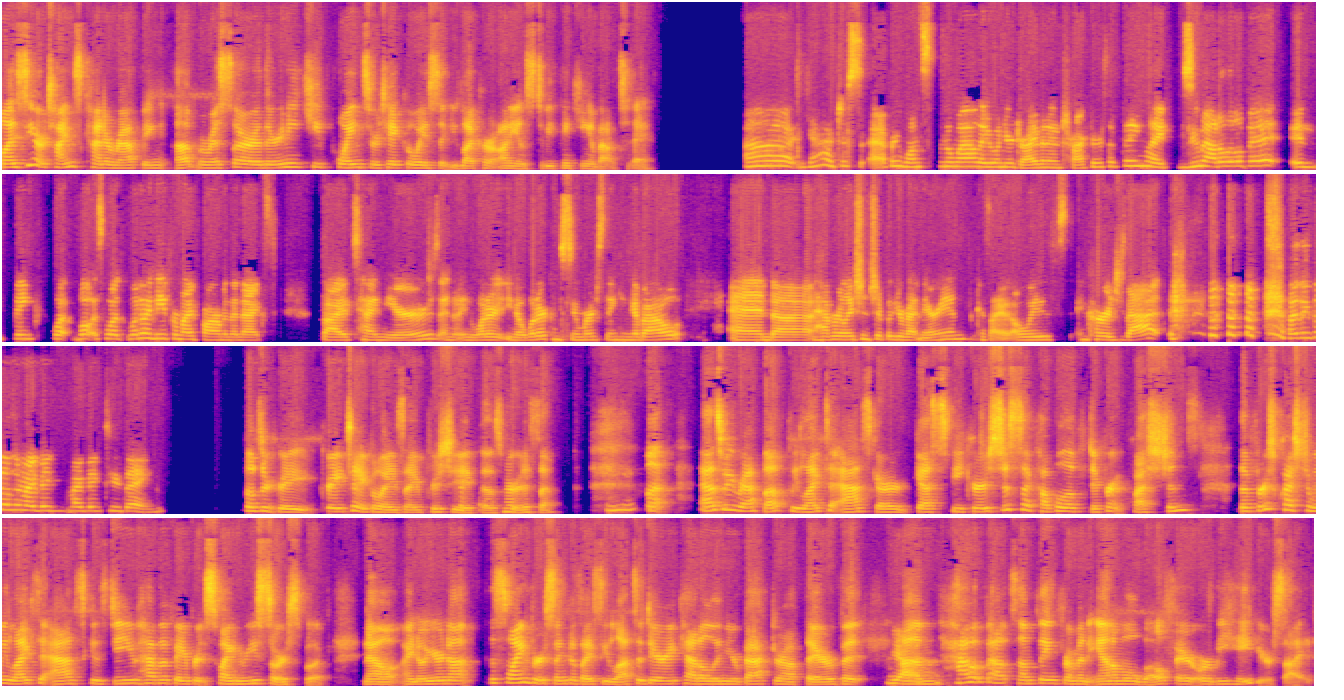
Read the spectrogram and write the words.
Well, I see our time's kind of wrapping up. Marissa, are there any key points or takeaways that you'd like our audience to be thinking about today? Uh, yeah, just every once in a while, maybe when you're driving in a tractor or something, like zoom out a little bit and think what what what what do I need for my farm in the next five, ten years, and, and what are you know what are consumers thinking about, and uh, have a relationship with your veterinarian because I always encourage that. I think those are my big my big two things. Those are great, great takeaways. I appreciate those, Marissa. Mm-hmm. But as we wrap up, we'd like to ask our guest speakers just a couple of different questions. The first question we like to ask is Do you have a favorite swine resource book? Now, I know you're not the swine person because I see lots of dairy cattle in your backdrop there, but yeah. Um, how about something from an animal welfare or behavior side?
